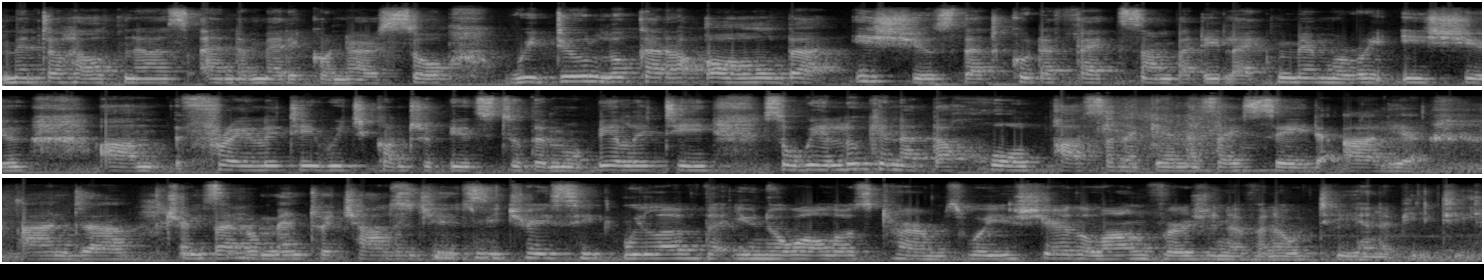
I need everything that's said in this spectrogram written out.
mental health nurse, and a medical nurse. So we do look at all the issues that could affect somebody, like memory issue, um, frailty, which contributes to the mobility. So we're looking at the whole person again, as I said earlier, and uh, environmental challenges. Excuse me, Tracy. We love that you know all those terms. Will you share the long version of an OT and a PT?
